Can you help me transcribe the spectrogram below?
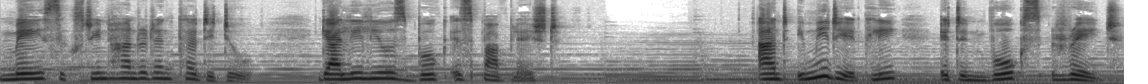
May 1632, Galileo's book is published, and immediately it invokes rage.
